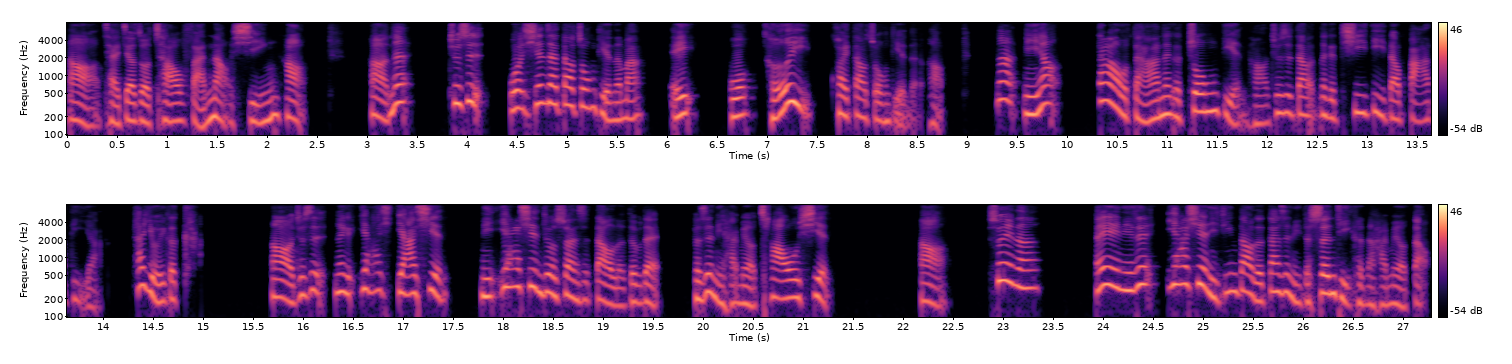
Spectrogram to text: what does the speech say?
啊，才叫做超烦恼行。哈啊，那就是我现在到终点了吗？诶。我可以快到终点的哈，那你要到达那个终点哈，就是到那个七地到八地呀，它有一个坎啊，就是那个压压线，你压线就算是到了，对不对？可是你还没有超线啊，所以呢，哎，你这压线已经到了，但是你的身体可能还没有到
